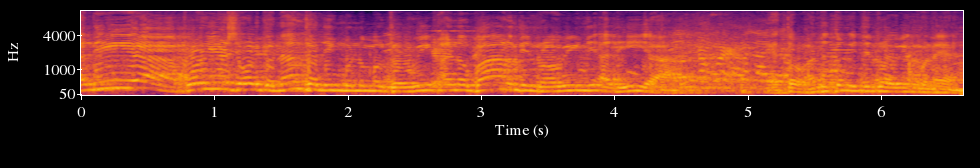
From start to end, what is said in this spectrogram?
Aliyah, 4 years old ka na. Ang galing mo na mag-drawing. Ano ba ang dinrawing ni Aliyah? Eto, ano itong i-drawing mo na yan?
